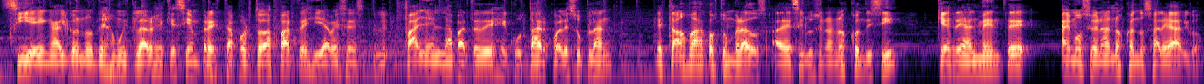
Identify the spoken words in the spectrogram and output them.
si en algo nos deja muy claro, es que siempre está por todas partes y a veces falla en la parte de ejecutar cuál es su plan. Estamos más acostumbrados a desilusionarnos con DC que realmente a emocionarnos cuando sale algo.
